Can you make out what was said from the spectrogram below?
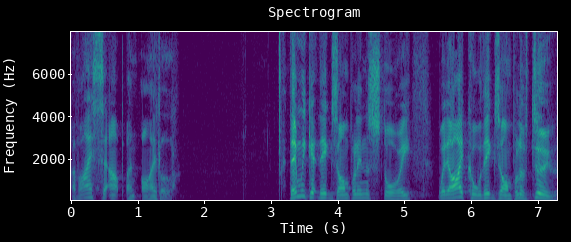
Have I set up an idol? Then we get the example in the story what I call the example of do.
